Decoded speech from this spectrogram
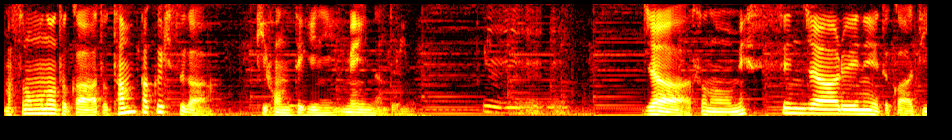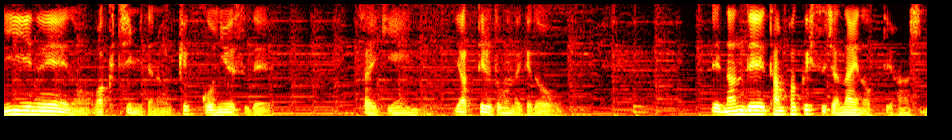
まあ、そのものとかあとタンパク質が基本的にメインなんだよね。うんうんうんじゃあそのメッセンジャー RNA とか DNA のワクチンみたいなの結構ニュースで最近やってると思うんだけどでなんでタンパク質じゃないのっていう話に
